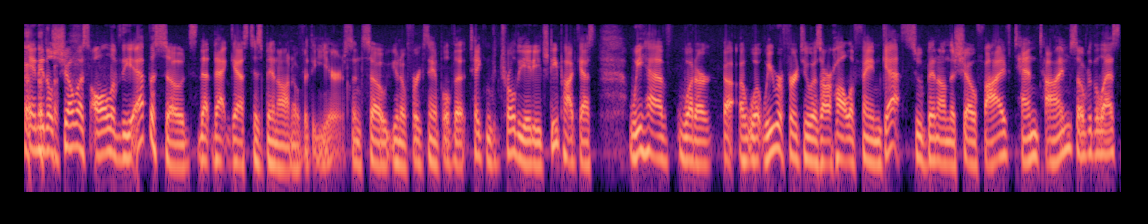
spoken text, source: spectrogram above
and it'll show us all of the episodes that that guest has been on over the years. And so, you know, for example, the Taking Control the ADHD podcast, we have what are uh, uh, what we refer to as our Hall of Fame guests who've been on the show five, ten times over the last,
